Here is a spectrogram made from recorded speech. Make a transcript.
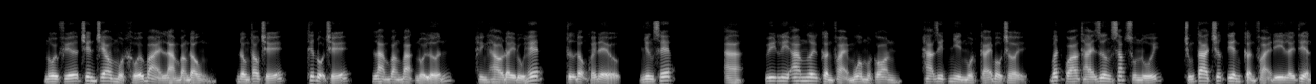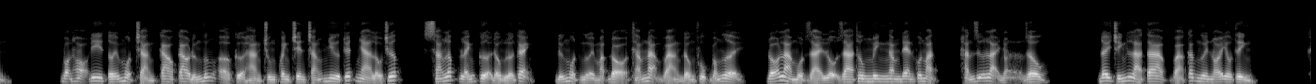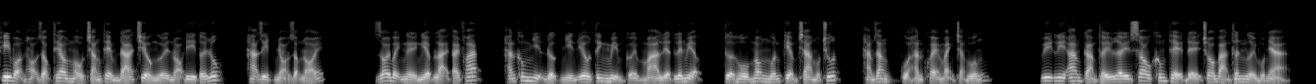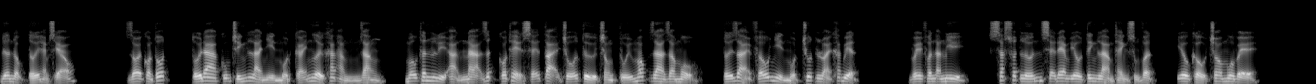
Nồi phía trên treo một khối bài làm bằng đồng đồng tao chế, thiết độ chế, làm bằng bạc nồi lớn, hình hào đầy đủ hết, tự động quấy đều, nhưng xếp. À w i l l i am ngươi cần phải mua một con, hạ dịt nhìn một cái bầu trời, bất quá thái dương sắp xuống núi, chúng ta trước tiên cần phải đi lấy tiền. Bọn họ đi tới một tràng cao cao đứng vững ở cửa hàng chung quanh trên trắng như tuyết nhà lầu trước, sáng lấp lánh cửa đồng lớn cạnh, đứng một người mặc đỏ thám nạm vàng đồng phục bóng người, đó là một giải lộ ra thông minh ngăm đen khuôn mặt, hắn giữ lại nhọn râu đây chính là ta và các ngươi nói yêu tình khi bọn họ dọc theo màu trắng thềm đá chiều người nọ đi tới lúc, hạ dịt nhỏ giọng nói. Doi bệnh nghề nghiệp lại tái phát, hắn không nhịn được nhìn yêu tinh mỉm cười mà liệt lên miệng, tựa hồ mong muốn kiểm tra một chút, hàm răng của hắn khỏe mạnh chẳng uống. w i l l i am cảm thấy lấy sau không thể để cho bản thân người một nhà, đơn độc tới hẻm xéo. Roi còn tốt, tối đa cũng chính là nhìn một cái người khác hàm răng, mẫu thân lì ạn nạ rất có thể sẽ tại chỗ từ trong túi móc ra dao mổ, tới giải phẫu nhìn một chút loại khác biệt. Về phần ăn nhi, xác suất lớn sẽ đem yêu tinh làm thành sùng vật, yêu cầu cho mua về.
